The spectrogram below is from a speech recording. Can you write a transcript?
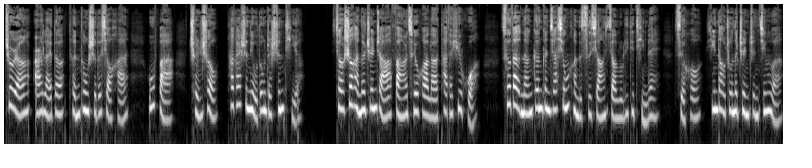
骤然而来的疼痛使得小寒无法承受，他开始扭动着身体。小诗寒的挣扎反而催化了他的欲火，粗大的男根更加凶狠的刺向小萝莉的体内。随后，阴道中的阵阵痉挛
